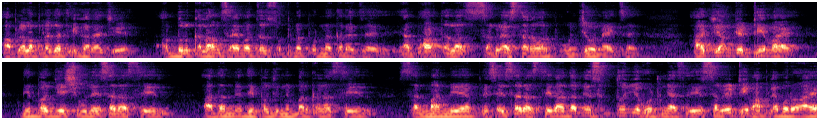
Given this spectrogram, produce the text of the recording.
आपल्याला प्रगती करायची आहे. अब्दुल कलाम साहेबांचं स्वप्न पूर्ण करायचं आहे. या भारताला सगळ्या स्तरावर उंचीवर न्यायचं आहे. आज जी आमची टीम आहे. दीपकजी शिवले सर असतील आदरणीय दीपकजी निंबाळकर असतील सन्माननीय पेसे सर असतील आदरणीय संतोषजी घोटणे असतील ही सगळी टीम आपल्याबरोबर आहे.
